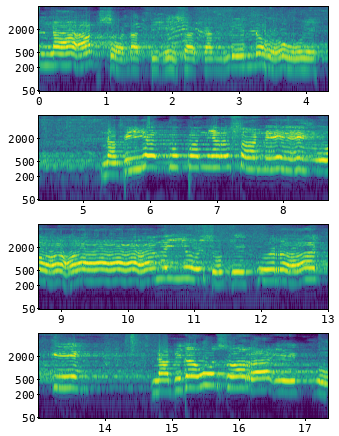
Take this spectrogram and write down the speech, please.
Nafsu nanti isakan linuwe Nabi aku pamirsaning wong Yusuf iku raki. Nabi Daud suara iku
